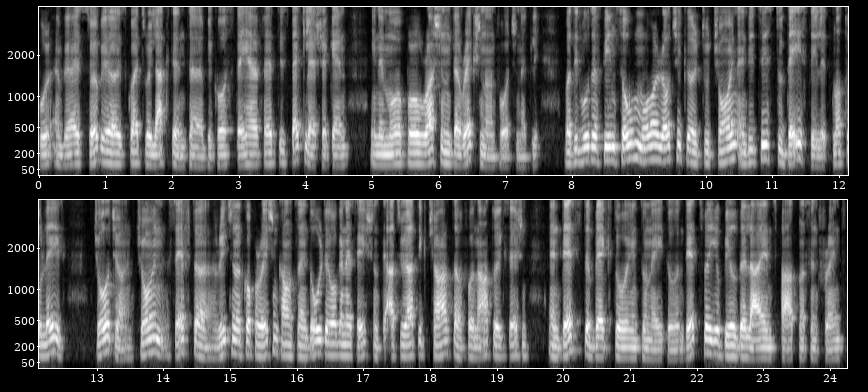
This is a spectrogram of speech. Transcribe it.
whereas Serbia is quite reluctant uh, because they have had this backlash again in a more pro Russian direction, unfortunately. But it would have been so more logical to join, and it is today still, it's not too late, Georgia, join CEFTA, Regional Cooperation Council, and all the organizations, the Adriatic Charter for NATO accession, and that's the backdoor into NATO. And that's where you build alliance partners and friends,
